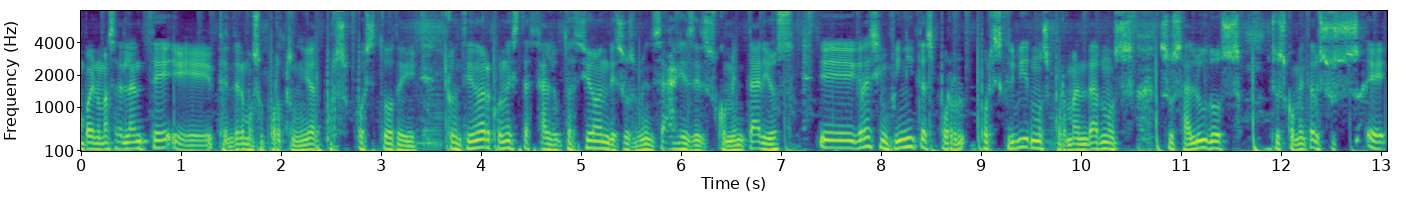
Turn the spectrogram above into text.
Bueno, más adelante eh, tendremos oportunidad, por supuesto, de continuar con esta salutación de sus mensajes, de sus comentarios. Eh, gracias infinitas por, por escribirnos, por mandarnos sus saludos, sus comentarios, sus eh,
